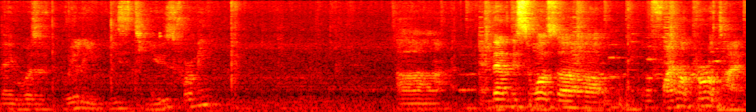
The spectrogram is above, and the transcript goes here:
That was really easy to use for me. Uh, and then this was a, a, final prototype.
